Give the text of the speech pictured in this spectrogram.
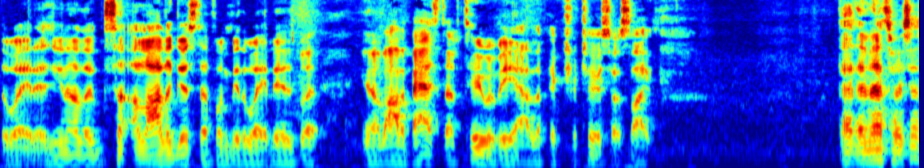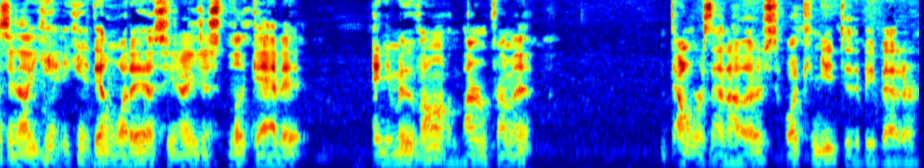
the way it is. You know, the, a lot of the good stuff wouldn't be the way it is, but you know, a lot of bad stuff too would be out of the picture too. So it's like that, and that's what he says. You know, you can't you can't deal with what is. You know, you just look at it and you move on, learn from it. Don't resent others. What can you do to be better?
